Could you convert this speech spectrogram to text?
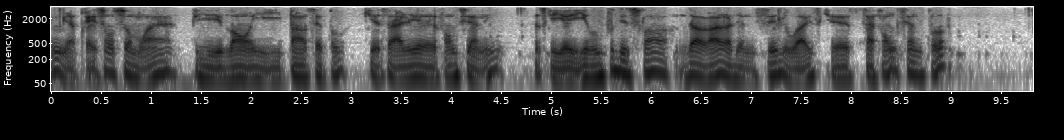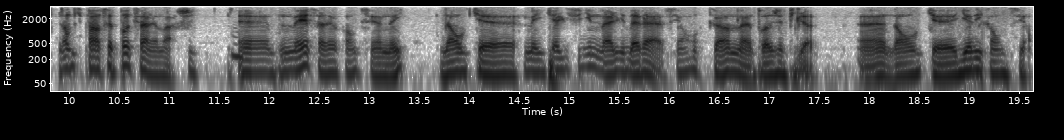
mis la pression sur moi. Puis bon, ils pensaient pas que ça allait euh, fonctionner. Parce qu'il y, a beaucoup d'histoires d'horreur à domicile où est-ce que ça fonctionne pas. Donc, ils pensaient pas que ça allait marcher. Mm. Euh, mais ça allait fonctionner. Donc, mais ils qualifient ma libération comme un projet pilote. Hein, donc, il y a des conditions.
